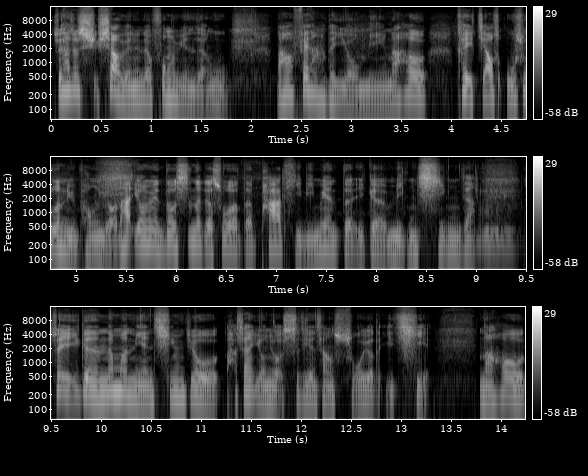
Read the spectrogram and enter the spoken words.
所以他就是校园里的风云人物，然后非常的有名，然后可以交无数的女朋友，他永远都是那个所有的 party 里面的一个明星这样。所以一个人那么年轻，就好像拥有世界上所有的一切。然后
